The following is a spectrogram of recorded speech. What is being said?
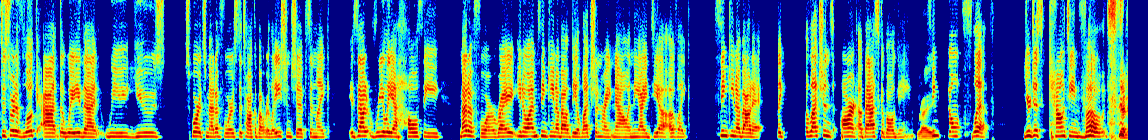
to sort of look at the way that we use sports metaphors to talk about relationships and like is that really a healthy metaphor, right? You know, I'm thinking about the election right now and the idea of like thinking about it like elections aren't a basketball game. Right. Things don't flip. You're just counting votes. Yeah,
